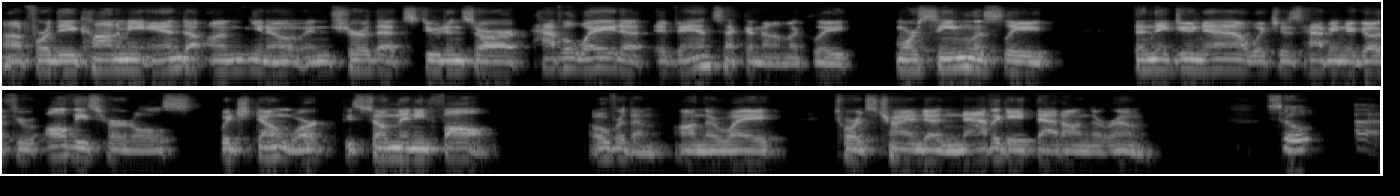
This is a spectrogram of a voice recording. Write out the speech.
uh, for the economy and to, um, you know ensure that students are have a way to advance economically more seamlessly than they do now, which is having to go through all these hurdles which don't work because so many fall over them on their way towards trying to navigate that on their own. So uh,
